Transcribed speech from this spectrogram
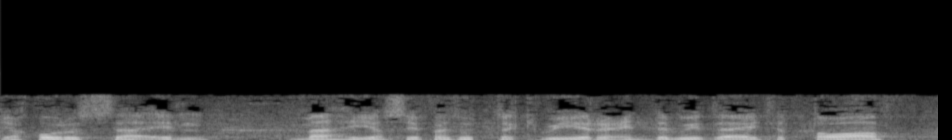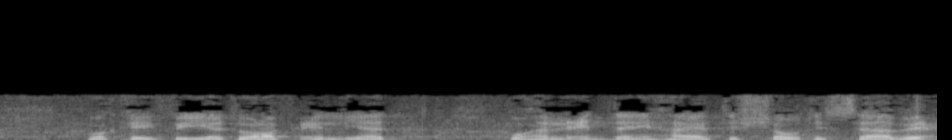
يقول السائل ما هي صفة التكبير عند بداية الطواف وكيفية رفع اليد؟ وهل عند نهاية الشوط السابع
